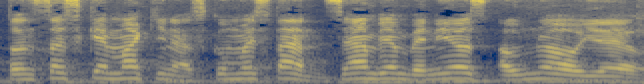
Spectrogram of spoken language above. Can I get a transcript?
Entonces, ¿qué máquinas? ¿Cómo están? Sean bienvenidos a un nuevo video.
